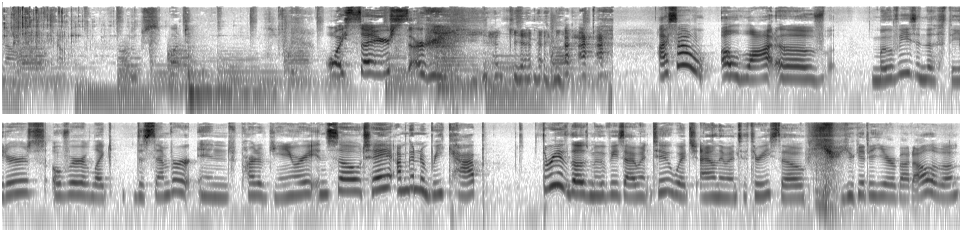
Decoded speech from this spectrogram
No, no. Oops. What? Oi, sir, sir. I. I saw a lot of movies in the theaters over like December and part of January, and so today I'm gonna recap three of those movies I went to, which I only went to three, so you get to hear about all of them.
